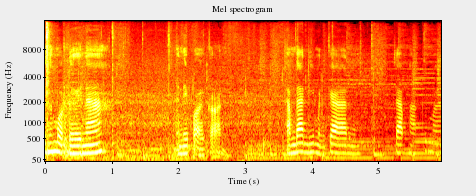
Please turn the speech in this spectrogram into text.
ขึ้นทั้งหมดเลยนะ อันนี้ปล่อยก่อนทำด้านนี้เหมือนกัน จับหักขึ้นมา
